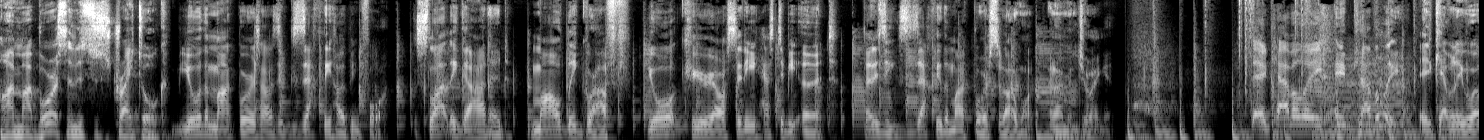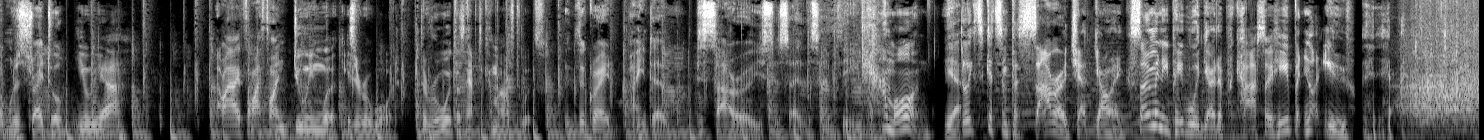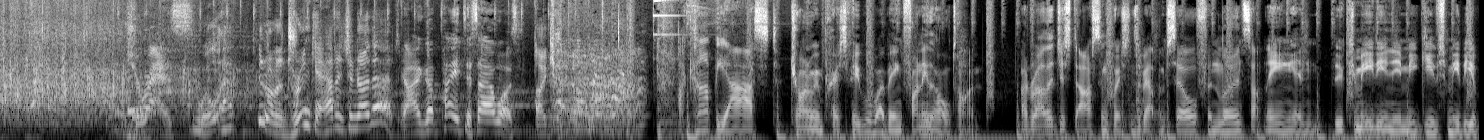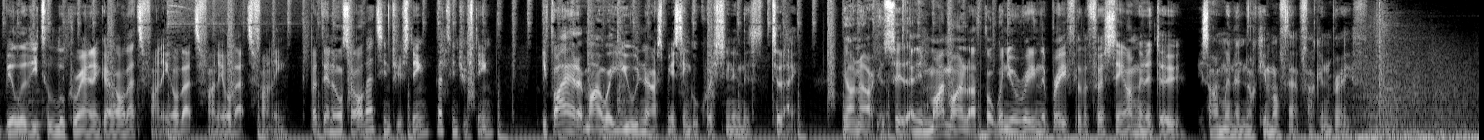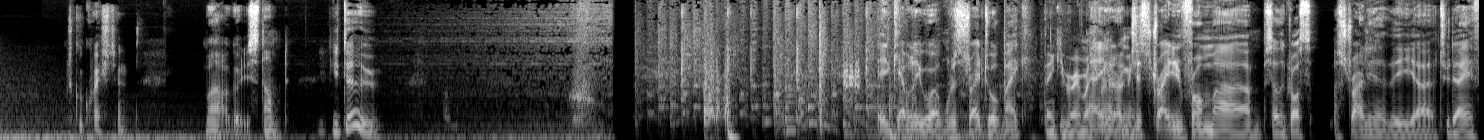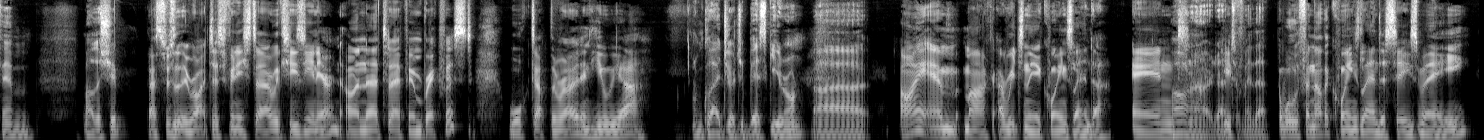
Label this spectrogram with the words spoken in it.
I'm Mark Bouris, and this is Straight Talk. You're the Mark Bouris I was exactly hoping for. Slightly guarded, mildly gruff. Your curiosity has to be earned. That is exactly the Mark Bouris that I want, and I'm enjoying it. Ed Kavalee. Ed Kavalee. Ed Kavalee, welcome to Straight Talk. Here we are. I, I find doing work is a reward. The reward doesn't have to come afterwards. The great painter Pissarro used to say the same thing. Come on. Yeah. Let's get some Pissarro chat going. So many people would go to Picasso here, but not you. Shiraz. Well, you're not a drinker. How did you know that? I got paid to say I was. Okay. I can't be asked trying to impress people by being funny the whole time. I'd rather just ask them questions about themselves and learn something. And the comedian in me gives me the ability to look around and go, oh, that's funny, or that's funny, or that's funny. But then also, oh, that's interesting. That's interesting. If I had it my way, you wouldn't ask me a single question in this today. Yeah, I know, I can see that. And in my mind, I thought when you were reading the brief, the first thing I'm going to do is I'm going to knock him off that fucking brief. It's a good question. Wow, I got you stumped. You do. Ed Kavalee, welcome to Straight Talk, mate. Thank you very much Hey, for you know, having me. just straight in from uh, Southern Cross, Australia, the uh, 2DayFM mothership. That's absolutely right. Just finished uh, with Hughesy and Erin on uh, 2DayFM Breakfast. Walked up the road, and here we are. I'm glad you got your best gear on. Uh, I am Mark, originally a Queenslander, and oh no, don't if, tell me that. Well, if another Queenslander sees me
